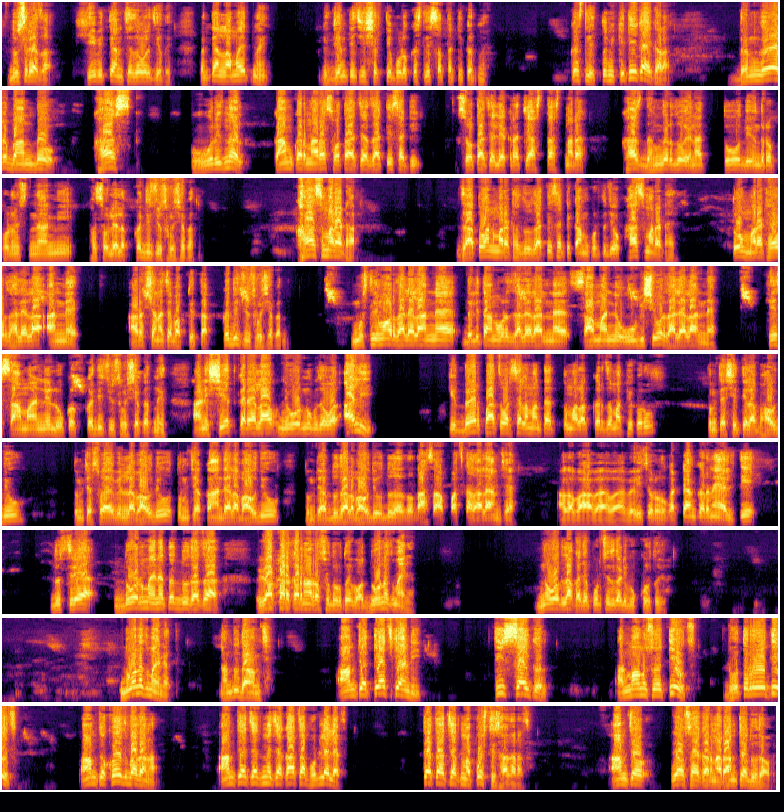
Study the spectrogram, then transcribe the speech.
दुसऱ्याचा. हे बी त्यांच्या जवळच येते पण त्यांना माहीत नाही की जनतेची शक्ती पुढे कसली सत्ता टिकत नाही. कसली? तुम्ही किती काय करा. धनगर बांधव खास ओरिजिनल काम करणारा स्वतःच्या जातीसाठी स्वतःच्या लेकराची आस्था असणारा खास धनगर जो आहे ना तो देवेंद्र फडणवीसांनी फसवलेला कधीच विसरू शकत नाही. खास मराठा जातवान मराठा जो जातीसाठी काम करतो जो खास मराठा आहे तो मराठ्यावर झालेला अन्याय आरक्षणाच्या बाबतीत कधीच विसरू शकत नाही. मुस्लिमावर झालेला अन्याय दलितांवर झालेला अन्याय सामान्य ओबीसीवर झालेला अन्याय हे सामान्य लोक कधीच विसरू शकत नाहीत. आणि शेतकऱ्याला निवडणूक जवळ आली की दर पाच वर्षाला म्हणतात तुम्हाला कर्जमाफी करू तुमच्या शेतीला भाव देऊ तुमच्या सोयाबीनला भाव देऊ तुमच्या कांद्याला भाव देऊ तुमच्या दुधाला भाव देऊ दुधाचा तर असा पाचका झालाय आमच्या. अगा बा बा बा विचारू नका टँकर नाही आली ते. दुसऱ्या दोन महिन्यातच दुधाचा व्यापार करणारा सुधरतोय बा दोनच महिन्यात. नव्वद लाखाच्या पुढचीच गाडी बुक करतो दोनच महिन्यात. आणि दूध आमची. आमच्या त्याच कॅन्डी तीच सायकल आणि माणूस होय तेच. धोतर तेच. आमचं कळच बघा ना आमच्या चष्म्याच्या काचा फुटलेल्याच. त्याचा चष्मा पस्तीस हजाराचा. आमच्या व्यवसाय करणार आमच्या दुधावर.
